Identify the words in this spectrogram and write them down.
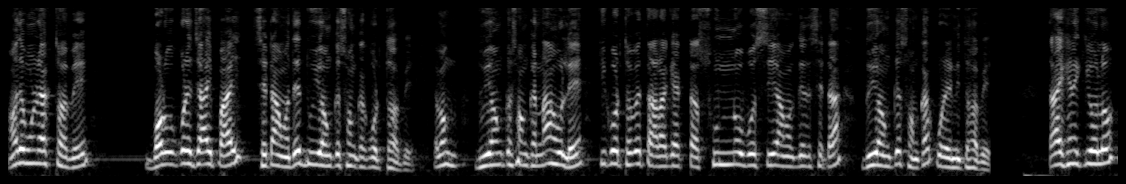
আমাদের মনে রাখতে হবে বর্গ করে যাই পাই, সেটা আমাদের দুই অঙ্কের সংখ্যা করতে হবে। এবং দুই অঙ্কের সংখ্যা না হলে কি করতে হবে? তার আগে একটা শূন্য বসিয়ে আমাদের সেটা দুই অঙ্কের সংখ্যা করে নিতে হবে। তাই এখানে কি হলো?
